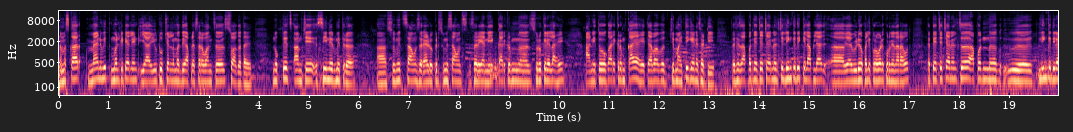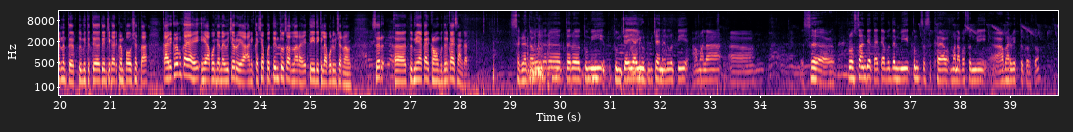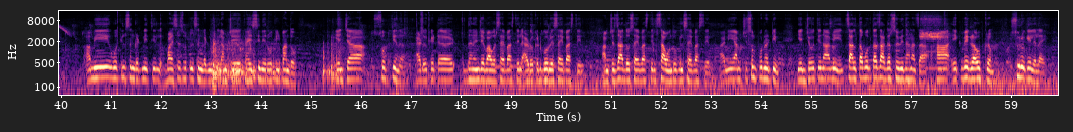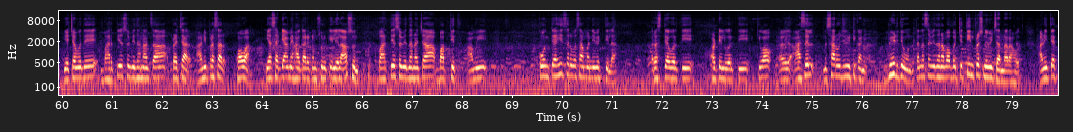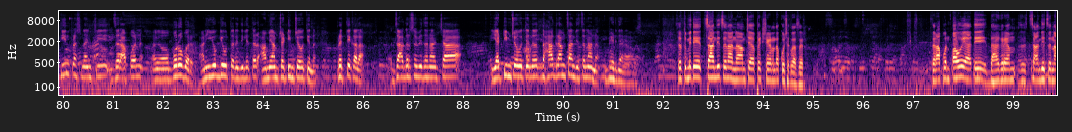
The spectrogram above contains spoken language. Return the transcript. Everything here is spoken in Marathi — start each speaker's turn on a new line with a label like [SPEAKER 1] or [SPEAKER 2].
[SPEAKER 1] नमस्कार मॅन विथ मल्टी टॅलेंट या यूट्यूब चॅनलमध्ये आपल्या सर्वांचं स्वागत आहे. नुकतेच आमचे सिनियर मित्र Sumit Sawant sir advocate Sumit Sawant sir यांनी एक कार्यक्रम सुरू केलेला आहे. आणि तो कार्यक्रम काय आहे त्याबाबतची माहिती घेण्यासाठी तसेच आपण त्याच्या चॅनलची लिंक देखील आपल्या या व्हिडिओखाली प्रोव्हाइड करून देणार आहोत. तर त्याच्या चॅनलचं आपण लिंक दिल्यानंतर तुम्ही तिथे त्यांचे कार्यक्रम पाहू शकता. कार्यक्रम काय आहे हे आपण त्यांना विचारूया आणि कशा पद्धतीने तो चालणार आहे ते देखील आपण विचारणार आहोत. सर तुम्ही या कार्यक्रमाबद्दल काय सांगाल?
[SPEAKER 2] सगळ्यात अगोदर तर तुम्ही तुमच्या या यूट्यूब चॅनलवरती आम्हाला स प्रोत्साहन देत आहे त्याबद्दल मी तुमचं खऱ्या मनापासून मी आभार व्यक्त करतो. आम्ही वकील संघटनेतील बाळसेस वकील संघटनेतील आमचे काही सिनियर वकील बांधव यांच्या सोबतीनं ॲडव्होकेट धनंजय बावरसाहेब असतील ॲडव्होकेट गोरे साहेब असतील आमचे जाधव साहेब असतील सावंत वकील साहेब असतील आणि आमची संपूर्ण टीम यांच्या वतीनं आम्ही चालता बोलता जागर संविधानाचा हा एक वेगळा उपक्रम सुरू केलेला आहे. याच्यामध्ये भारतीय संविधानाचा प्रचार आणि प्रसार व्हावा यासाठी आम्ही हा कार्यक्रम सुरू केलेला असून भारतीय संविधानाच्या बाबतीत आम्ही कोणत्याही सर्वसामान्य व्यक्तीला रस्त्यावरती हॉटेलवरती किंवा असेल सार्वजनिक ठिकाणी भेट देऊन त्यांना संविधानाबाबतचे तीन प्रश्न विचारणार आहोत. आणि त्या तीन प्रश्नांची जर आपण बरोबर आणि योग्य उत्तरे दिले तर आम्ही आमच्या टीमच्या वतीनं प्रत्येकाला जागर संविधानाच्या या टीमच्या वतीनं दहा ग्राम चांदीचं नाणं भेट देणार आहोत
[SPEAKER 1] सर. तुम्ही ते चांदीचं नाणं आमच्या प्रेक्षकांना दाखवू शकता सर. तर आपण पाहूया ते दहा ग्रॅम चांदीचं ना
